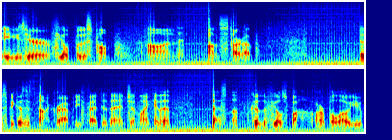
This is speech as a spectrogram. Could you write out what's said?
you use your fuel boost pump on on startup just because it's not gravity fed to the engine like in the Cessna because the fuels are below you.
